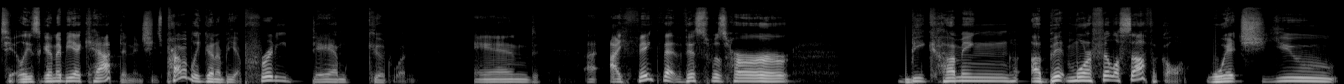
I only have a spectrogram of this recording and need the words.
Tilly's going to be a captain, and she's probably going to be a pretty damn good one. And I, I think that this was her becoming a bit more philosophical, which you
